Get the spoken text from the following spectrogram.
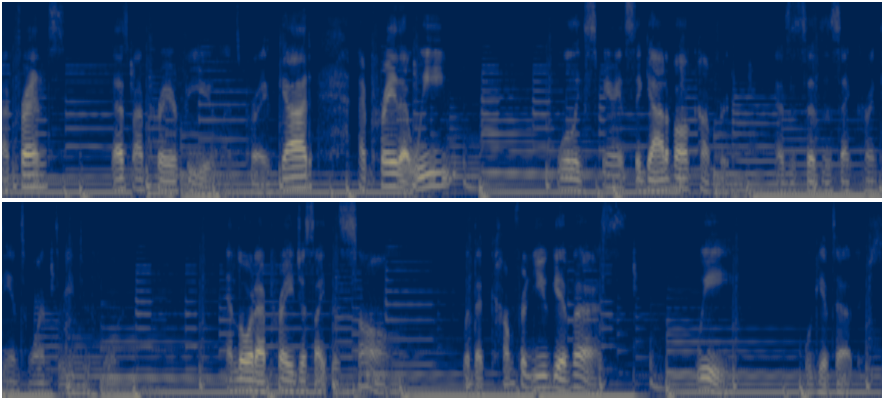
My friends, that's my prayer for you. Let's pray. God, I pray that we will experience the God of all comfort, as it says in 2 Corinthians 1 3 through 4. And Lord, I pray just like this song, with the comfort you give us, we will give to others.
